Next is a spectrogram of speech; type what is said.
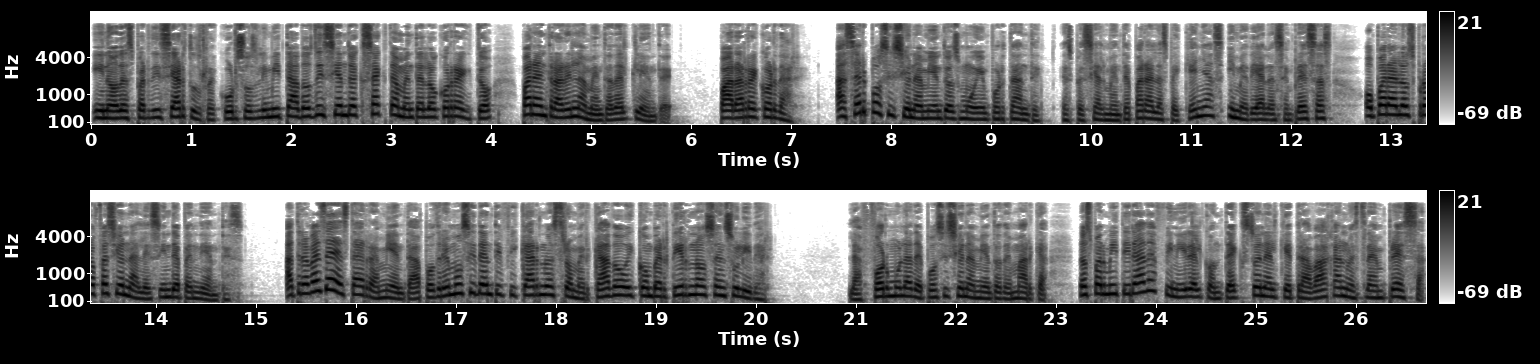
y no desperdiciar tus recursos limitados diciendo exactamente lo correcto para entrar en la mente del cliente. Para recordar, hacer posicionamiento es muy importante, especialmente para las pequeñas y medianas empresas o para los profesionales independientes. A través de esta herramienta podremos identificar nuestro mercado y convertirnos en su líder. La fórmula de posicionamiento de marca nos permitirá definir el contexto en el que trabaja nuestra empresa,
